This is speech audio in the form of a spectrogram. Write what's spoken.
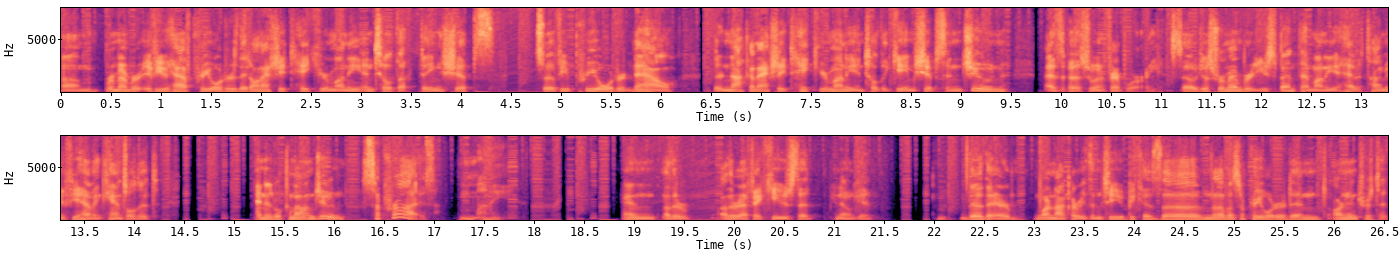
Um, remember, if you have pre-ordered, they don't actually take your money until the thing ships. So if you pre-ordered now, they're not going to actually take your money until the game ships in June, as opposed to in February. So just remember, you spent that money ahead of time if you haven't canceled it, and it'll come out in June. Surprise, money, and other other FAQs that you know get. They're there. We're not going to read them to you because uh, none of us are pre-ordered and aren't interested.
